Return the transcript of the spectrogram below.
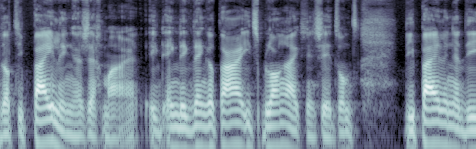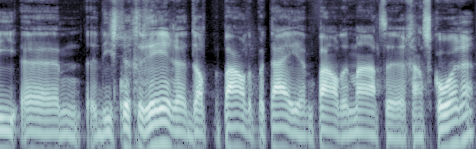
dat die peilingen, zeg maar, ik, denk- ik denk dat daar iets belangrijks in zit. Want die peilingen die, ehm, die suggereren dat bepaalde partijen een bepaalde mate gaan scoren.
